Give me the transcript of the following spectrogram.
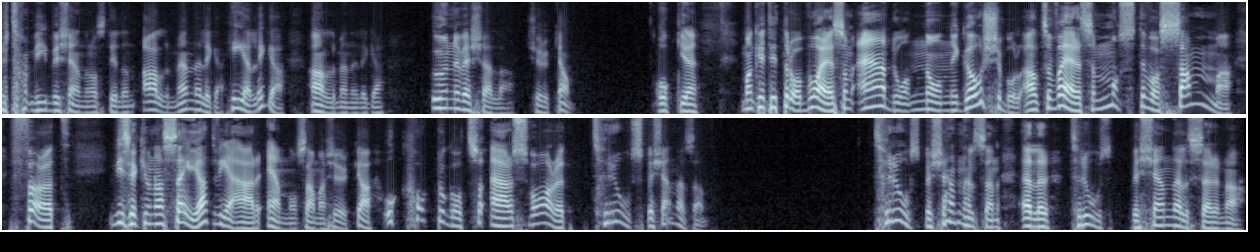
utan vi bekänner oss till den allmänneliga, heliga, allmänneliga, universella kyrkan. Och eh, man kan titta då, vad är det som är då non-negotiable? Alltså vad är det som måste vara samma för att vi ska kunna säga att vi är en och samma kyrka? Och kort och gott så är svaret trosbekännelsen. trosbekännelsen eller trosbekännelserna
